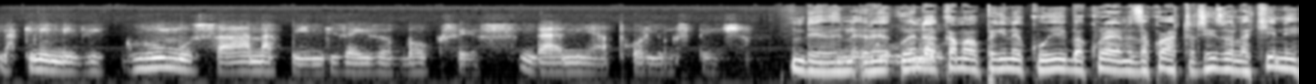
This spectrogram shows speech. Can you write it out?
lakini ni vigumu sana kuingiza hizo boxes ndani ya polling station. Ndio, ina- huenda kama pengine kuiba kura inaweza kuwa tatizo, lakini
